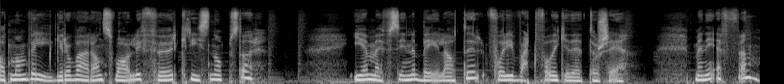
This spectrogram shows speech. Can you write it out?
At man velger å være ansvarlig før krisen oppstår? IMF sine bailouter får i hvert fall ikke det til å skje. Men i FN,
